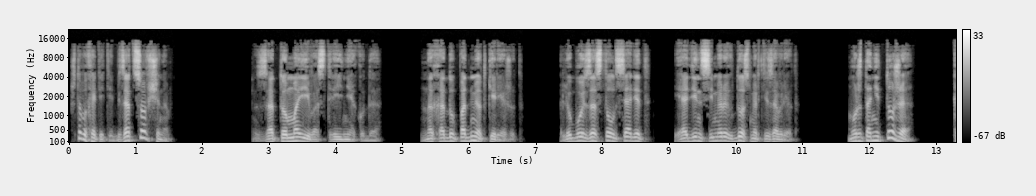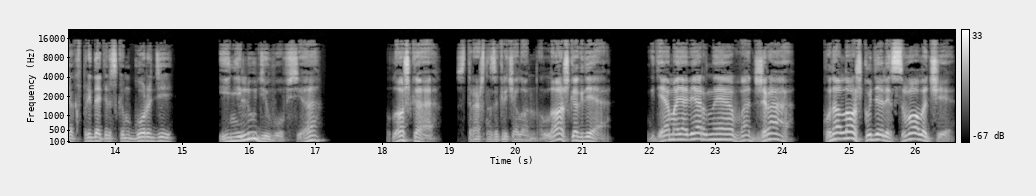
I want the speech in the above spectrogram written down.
Что вы хотите, безотцовщина? Зато мои вострее некуда. На ходу подметки режут. Любой за стол сядет и один семерых до смерти заврет. Может, они тоже, как в предательском городе, и не люди вовсе, а? «Ложка!» — страшно закричал он. «Ложка где? Где моя верная ваджра? Куда ложку дели, сволочи?»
